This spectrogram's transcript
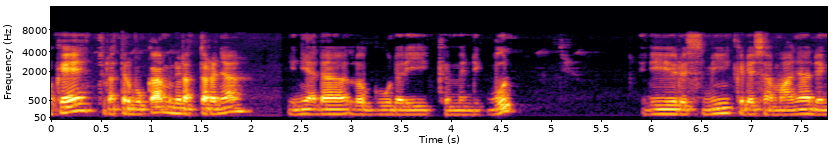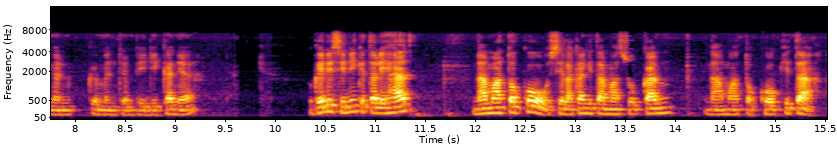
Oke, sudah terbuka menu daftarnya ini ada logo dari Kemendikbud. Jadi resmi kerjasamanya dengan Kementerian Pendidikan ya. Oke, di sini kita lihat nama toko. Silakan kita masukkan nama toko kita.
